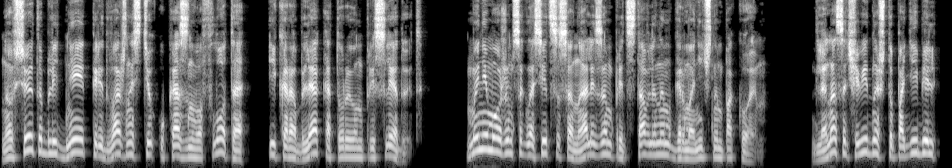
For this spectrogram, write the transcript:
Но все это бледнеет перед важностью указанного флота и корабля, который он преследует. Мы не можем согласиться с анализом, представленным гармоничным покоем. Для нас очевидно, что погибель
